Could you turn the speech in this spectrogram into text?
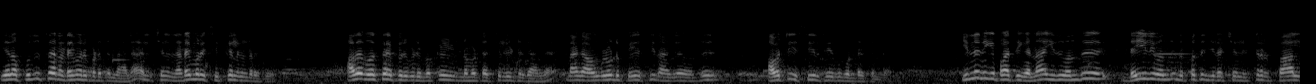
இதெல்லாம் புதுசாக நடைமுறைப்படுத்தினால அதில் சில நடைமுறை சிக்கல்கள் இருக்கு. அதை விவசாய பெருங்குடி மக்கள் நம்மகிட்ட சொல்லிட்டு இருக்காங்க. நாங்கள் அவங்களோடு பேசி நாங்கள் வந்து அவற்றை சீர் செய்து கொண்டிருக்கின்றோம். இன்னும் நீங்க பாத்தீங்கன்னா இது வந்து டெய்லி வந்து முப்பத்தஞ்சு லட்சம் லிட்டர் பால்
